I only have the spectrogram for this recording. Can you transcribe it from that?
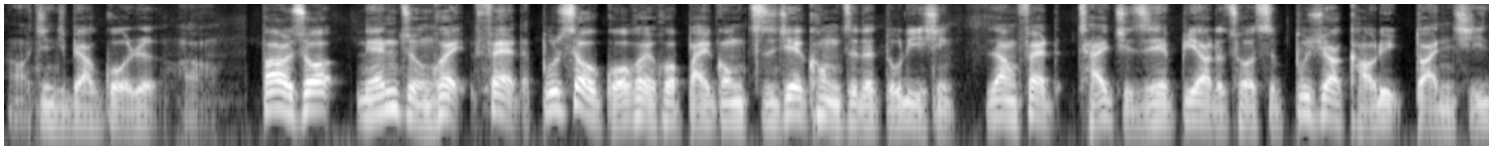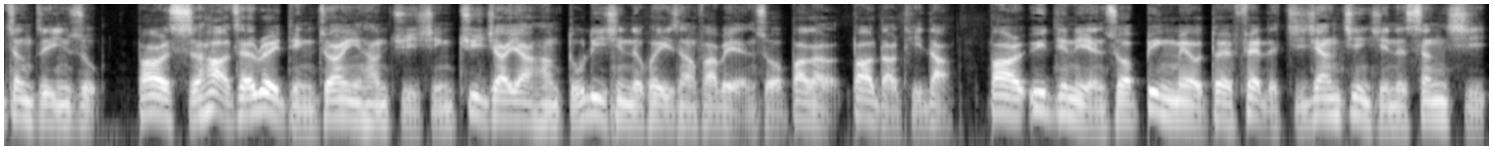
哦，经济不要过热。哦，鲍尔说，联准会 Fed 不受国会或白宫直接控制的独立性，让 Fed 采取这些必要的措施，不需要考虑短期政治因素。鲍尔十号在瑞鼎中央银行举行聚焦央行独立性的会议上发表演说，报告报道提到，鲍尔预定的演说并没有对 Fed 即将进行的升息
